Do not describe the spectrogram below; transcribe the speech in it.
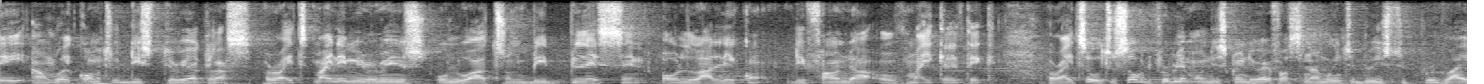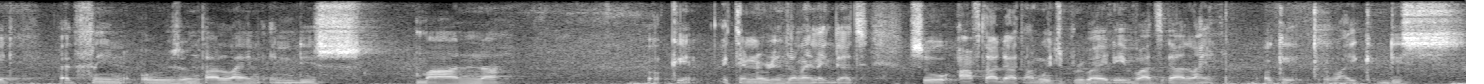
day and welcome to this tutorial class. All right my name remains oluwatumbi blessing olalekan the founder of Maekll tech. All right so to solve the problem on the screen the very first thing i'm going to do is to provide a thin horizontal line in this manner. Okay a thin horizontal line like that. So after that i'm going to provide a vertical line okay like this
